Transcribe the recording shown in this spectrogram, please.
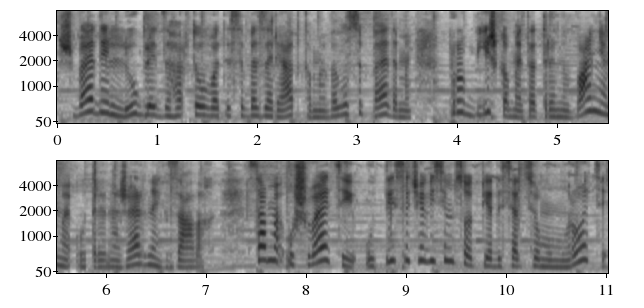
Шведи люблять загартовувати себе зарядками, велосипедами, пробіжками та тренуваннями у тренажерних залах. Саме у Швеції у 1857 році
